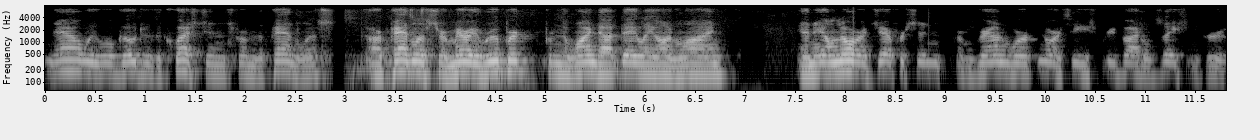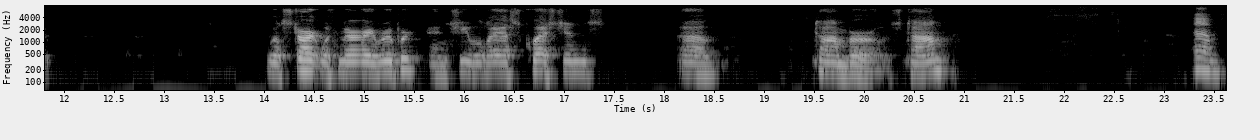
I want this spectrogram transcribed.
Now we will go to the questions from the panelists. Our panelists are Mary Rupert from the Wyandotte Daily Online, and Elnora Jefferson from Groundwork Northeast Revitalization Group. We'll start with Mary Rupert, and she will ask questions of Tom Burrows. Tom? Um,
